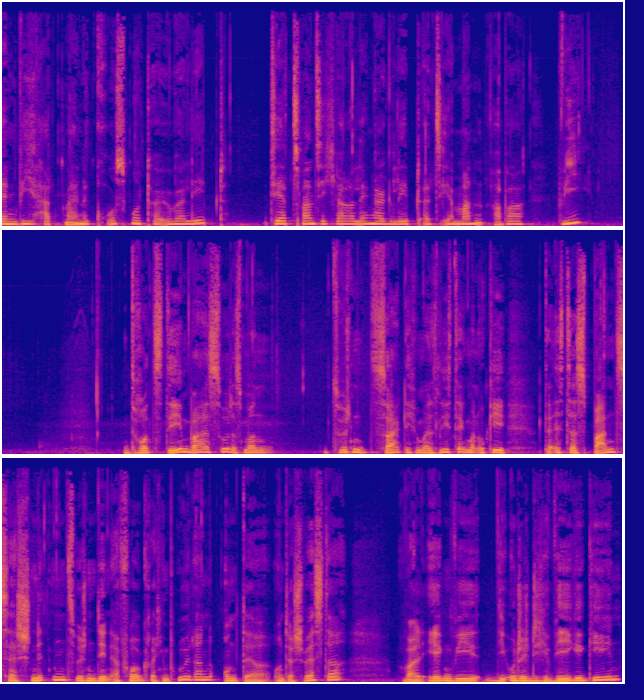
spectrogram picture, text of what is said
Denn wie hat meine Großmutter überlebt? Sie hat 20 Jahre länger gelebt als ihr Mann, aber wie? Trotzdem war es so, dass man zwischenzeitlich, wenn man es liest, denkt man, okay, da ist das Band zerschnitten zwischen den erfolgreichen Brüdern und der, und der Schwester, weil irgendwie die unterschiedliche Wege gehen.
